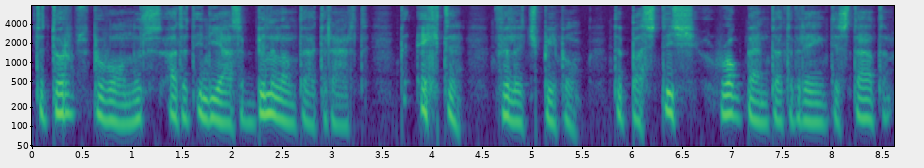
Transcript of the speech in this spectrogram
de dorpsbewoners uit het Indiase binnenland uiteraard, de echte village people, de pastiche rockband uit de Verenigde Staten.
